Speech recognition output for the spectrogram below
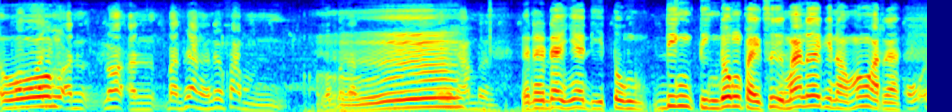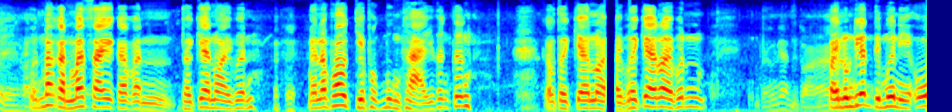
โอ้เพราะว่าอยู่อันรออันบ้านแพงอันเด้อฟาร์มผมก็อืจะมถามเพิ่นก็ได้ได้เงี้ยดีตรงดิ่งติ่งดงไปซื้อมาเลยพี่น้องมาฮอดกะโอ้ยเพิ่นมากันมาใส่กับอันตะแก่น้อยเพิ่นแม่ลำเผาเจ็บผักบุ้งถ่ายอยู่ทั้งตึงกับตะแก่น้อยตะแก่น้อยเพิ่นไปโรงเรียนดีกว่าไปโรงเรียนติมื้อนี้โอ้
